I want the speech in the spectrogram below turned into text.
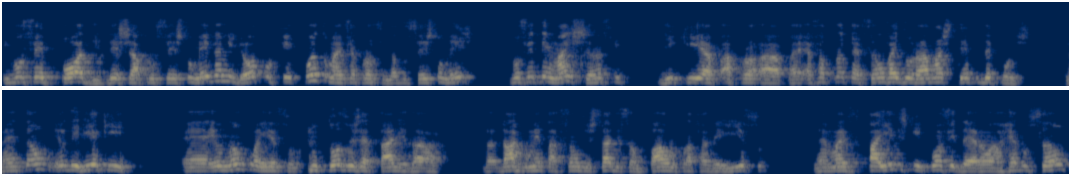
e você pode deixar para o sexto mês, é melhor, porque quanto mais se aproxima do sexto mês, você tem mais chance de que a, a, a, essa proteção vai durar mais tempo depois. Né? Então, eu diria que é, eu não conheço todos os detalhes da, da, da argumentação do Estado de São Paulo para fazer isso, né? mas países que consideram a redução,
